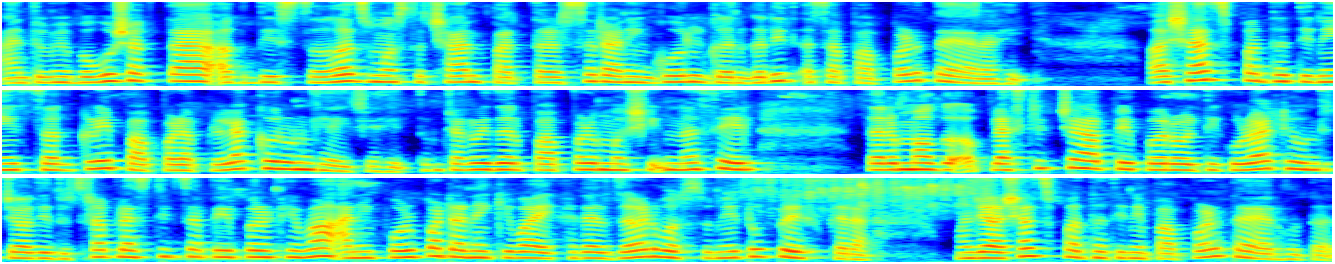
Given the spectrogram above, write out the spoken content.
आणि तुम्ही बघू शकता अगदी सहज मस्त छान पातळसर आणि गोल गरगरीत असा पापड तयार आहे. अशाच पद्धतीने सगळे पापड आपल्याला करून घ्यायचे आहेत. तुमच्याकडे जर पापड मशीन नसेल तर मग प्लॅस्टिकच्या पेपरवरती गुळा ठेवून त्याच्यावरती दुसरा प्लॅस्टिकचा पेपर ठेवा आणि पोळपाटाने किंवा एखाद्या जड वस्तूने तो प्रेस करा. म्हणजे अशाच पद्धतीने पापड तयार होतात.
